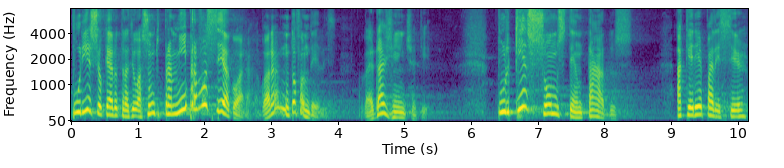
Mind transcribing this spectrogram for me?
Por isso eu quero trazer o assunto para mim e para você agora. Agora não estou falando deles, agora é da gente aqui. Por que somos tentados a querer parecer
